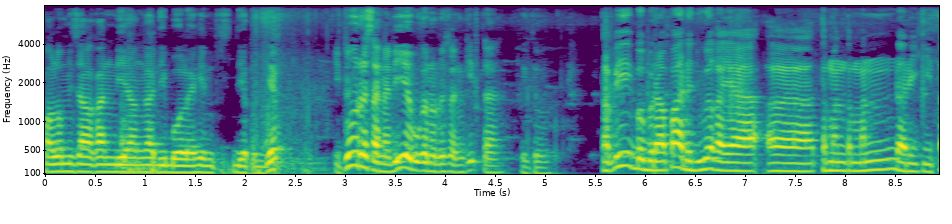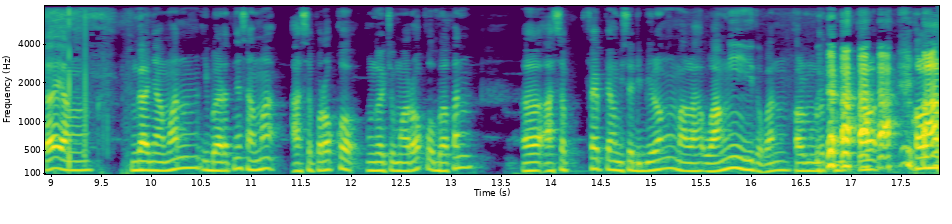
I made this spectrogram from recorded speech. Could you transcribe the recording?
Kalau misalkan dia nggak dibolehin terus dia kejep itu urusannya dia bukan urusan kita gitu. Tapi beberapa ada juga kayak eh, teman-teman dari kita yang nggak nyaman ibaratnya sama asap rokok. Nggak cuma rokok bahkan eh, asap vape yang bisa dibilang malah wangi gitu kan. Kalau menurut kalau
